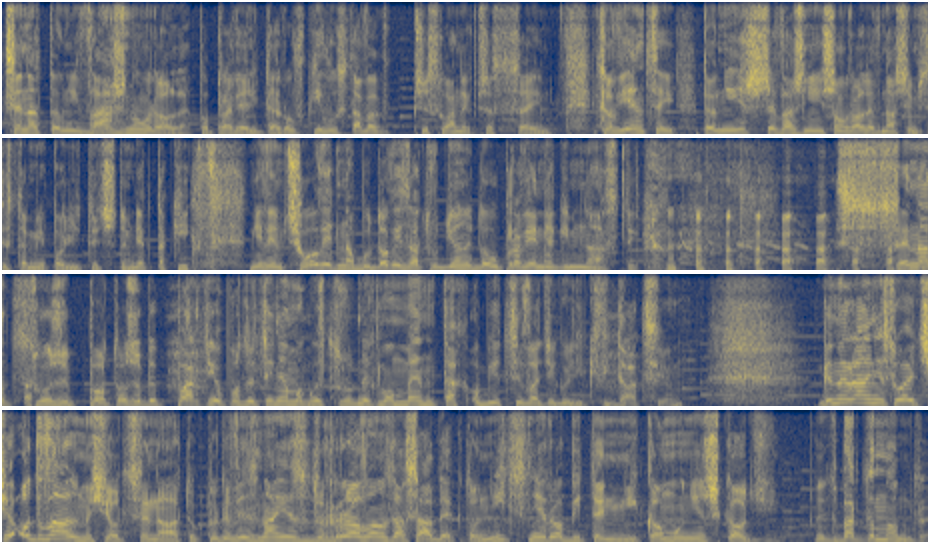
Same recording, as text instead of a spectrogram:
Senat pełni ważną rolę, poprawia literówki w ustawach przysłanych przez Sejm. Co więcej, pełni jeszcze ważniejszą rolę w naszym systemie politycznym, jak taki, nie wiem, człowiek na budowie zatrudniony do uprawiania gimnastyki. Senat służy po to, żeby partie opozycyjne mogły w trudnych momentach obiecywać jego likwidację. Generalnie, słuchajcie, odwalmy się od Senatu, który wyznaje zdrową zasadę. Kto nic nie robi, ten nikomu nie szkodzi. To jest bardzo mądre.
